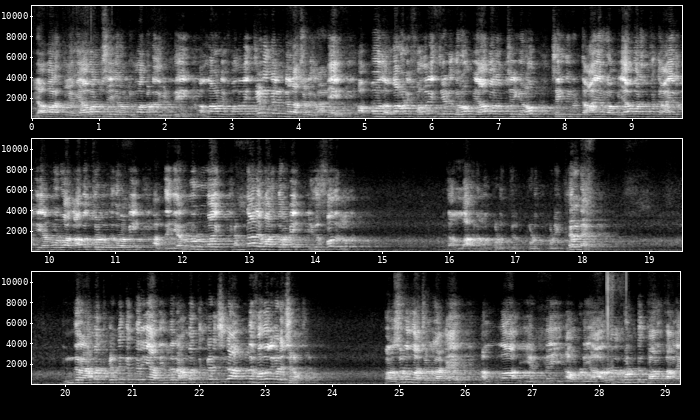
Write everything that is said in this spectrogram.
வியாபாரத்தில் வியாபாரம் செய்கிறோம் சும்மா தொழுது விட்டு அல்லாவுடைய பதிலை தேடுங்கள் என்று எல்லாம் சொல்கிறானே அப்போது அல்லாவுடைய பதிலை தேடுகிறோம் வியாபாரம் செய்கிறோம் செய்து விட்டு ஆயிரம் ரூபாய் வியாபாரத்துக்கு ஆயிரத்தி இருநூறு ரூபாய் லாபத்தோடு விடுகிறோமே அந்த இருநூறு ரூபாய் கண்ணாலே பார்க்கிறோமே இது பதில் இந்த அல்லாஹ் நமக்கு கொடுத்து கொடுக்கக்கூடிய கருணை இந்த ரஹமத் கண்ணுக்கு தெரியாது. இந்த ரஹமத்து கிடைச்சிட்டா அந்த பதில் கிடைச்சிடும் இப்ப சொல்றாங்க அல்லாஹ் என்னை அவனுடைய அருள் கொண்டு பார்த்தானே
